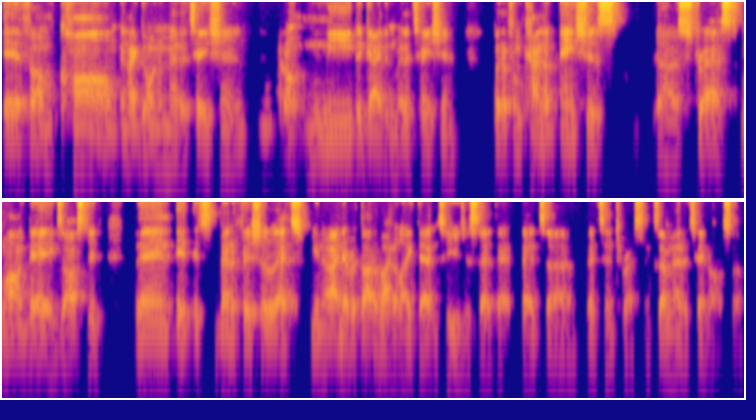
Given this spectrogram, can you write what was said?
if I'm calm and I go into meditation, mm-hmm. I don't need a guided meditation. But if I'm kind of anxious, uh, stressed, long day, exhausted, then it, it's beneficial. That's you know I never thought about it like that until you just said that. That's uh, that's interesting because I meditate also.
